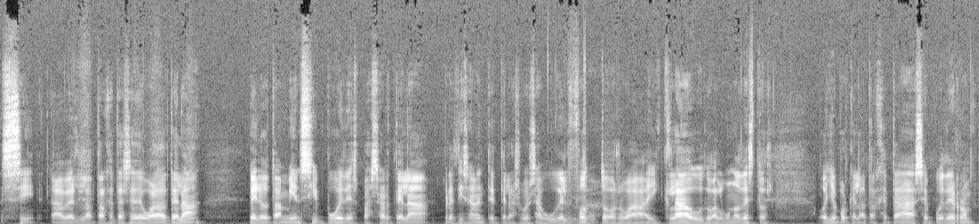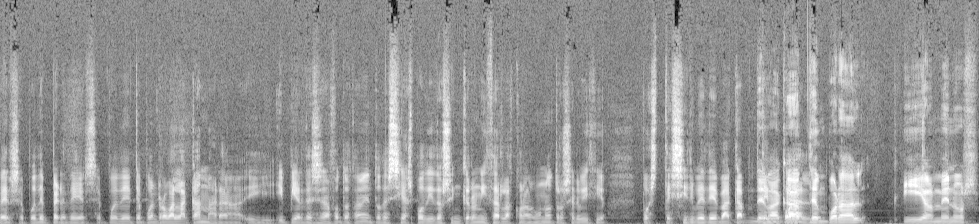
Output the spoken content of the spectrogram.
Sí, a ver, la tarjeta SD guárdatela, pero también si puedes pasártela, precisamente te la subes a Google. Fotos o a iCloud o alguno de estos. Oye, porque la tarjeta se puede romper, se puede perder, se puede, te pueden robar la cámara y, y pierdes esa foto también. Entonces, si has podido sincronizarlas con algún otro servicio, pues te sirve de backup de temporal. backup temporal y al menos,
